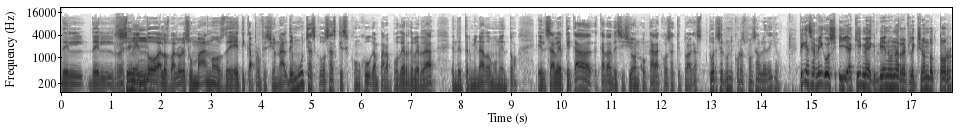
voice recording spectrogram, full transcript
del, del respeto a los valores humanos, de ética profesional, de muchas cosas que se conjugan para poder de verdad, en determinado momento, el saber que cada, cada decisión o cada cosa que tú hagas, tú eres el único responsable de ello. Fíjense amigos, y aquí me viene una reflexión, doctor,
